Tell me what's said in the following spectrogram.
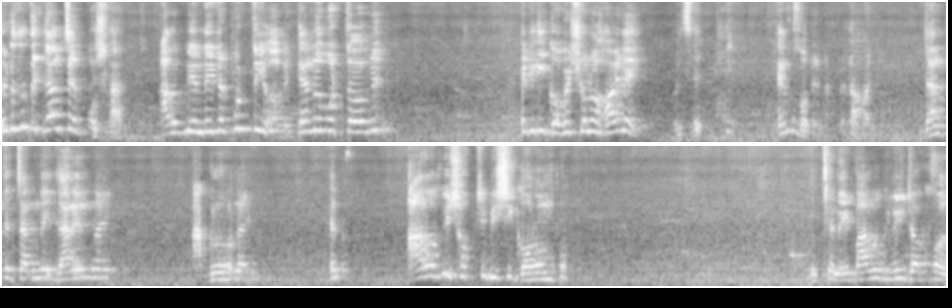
এটা কালচার পোশাক। আরবিয়ান এটা হবে। কেন পড়তে হবে? এটা কি গবেষণা কেন হয় জানতে চান নাই? জানেন নাই? আগ্রহ নাই? আরবি সবচেয়ে বেশি গরম পড়ে। বুঝছেন, এই বালুগুলি যখন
